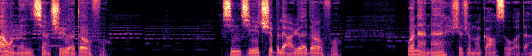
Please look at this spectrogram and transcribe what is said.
当我们想吃热豆腐，心急吃不了热豆腐，我奶奶是这么告诉我的。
